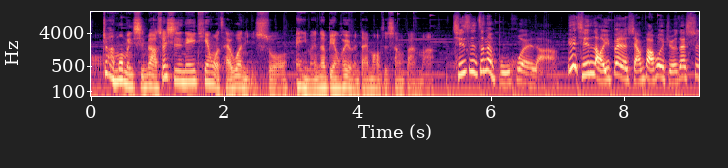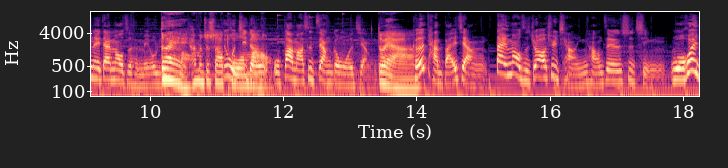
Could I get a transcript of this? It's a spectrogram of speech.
哦，就很莫名其妙。所以其实那一天我才问你说，哎，你们那边会有人戴帽子上班吗？其实真的不会啦，因为其实老一辈的想法会觉得在室内戴帽子很没有礼貌对。他们就是要就我记得。我爸妈是这样跟我讲的。对啊，可是坦白讲，戴帽子就要去抢银行这件事情，我会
